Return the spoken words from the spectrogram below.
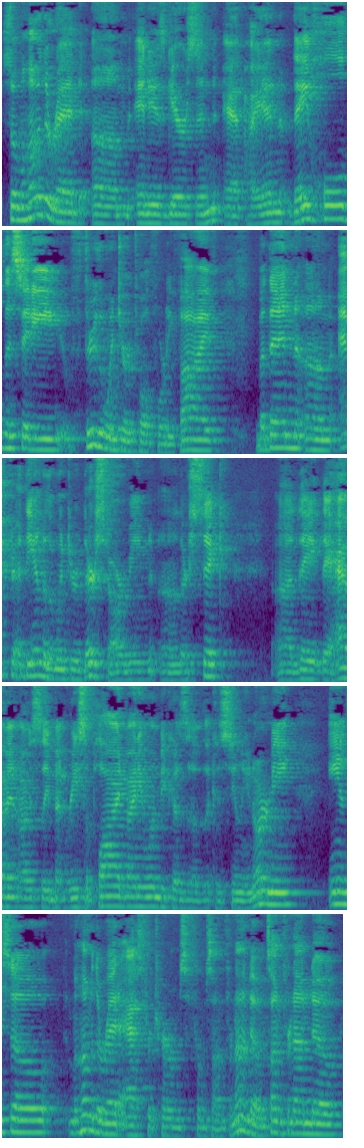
So Muhammad the Red um, and his garrison at Jaén, they hold the city through the winter of 1245. But then um, after at the end of the winter, they're starving, uh, they're sick. Uh, they they haven't obviously been resupplied by anyone because of the Castilian army, and so Muhammad the Red asked for terms from San Fernando, and San Fernando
